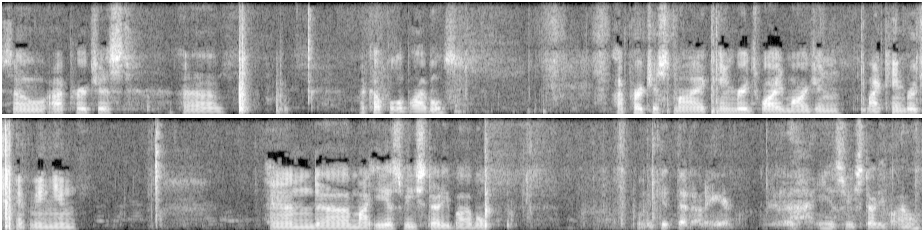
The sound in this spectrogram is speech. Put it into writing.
So I purchased uh, a couple of Bibles. I purchased my Cambridge Wide Margin, my Cambridge Minion, and uh, my ESV Study Bible. Let me get that out of here. Uh, ESV Study Bible.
